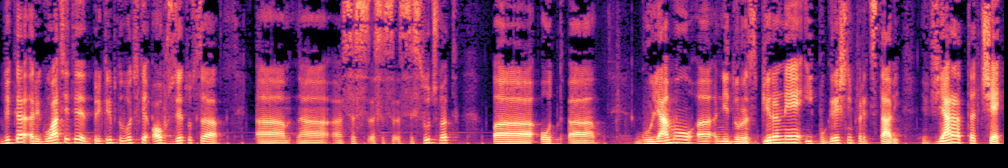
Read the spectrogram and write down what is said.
вика, регулациите при криптовалутите общо взето са а, а, се, се, се, се случват а, от а, голямо а, недоразбиране и погрешни представи. Вярата, че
